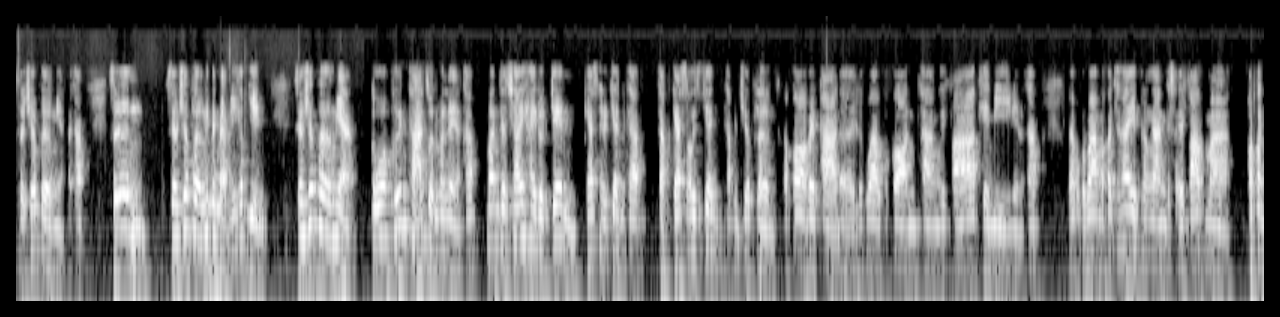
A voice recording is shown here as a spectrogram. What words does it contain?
เซลล์เชื้อเพลิงเนี่ยนะครับ ซึ่งเซลล์เชื้อเพลิงนี่เป็นแบบนี้ครับยิน เซลล์เชื้อเพลิงเนี่ยตัวพื้นฐานส่วนมันเนี่ยครับมันจะใช้ไฮโดรเจนแก๊สไฮโดรเจนครับกับแก๊สออกซิเจนครับเป็นเชื้อเพลิง แล้วก็ไปผ่านเอ่ยเรียกว่าอุปกรณ์ทางไฟฟ้าเคมีเนี่ยนะครับ แล้วปรากฏว่ามันก็จะให้พลังงานกระแสไฟฟ้ามาพร้อมกับ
